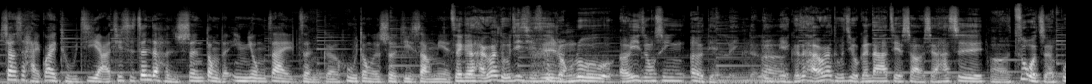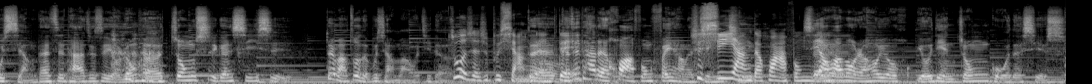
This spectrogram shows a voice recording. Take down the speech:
像是海怪图记啊，其实真的很生动的应用在整个互动的设计上面。整个海怪图记其实融入儿艺中心二点零的里面，嗯可是海怪图记我跟大家介绍一下，它是呃作者不详，但是它就是有融合中式跟西式，对吗？作者不详嘛，我记得。作者是不详的，对，可是他的画风非常的是西洋的画风的，西洋画风，然后又有一点中国的写实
